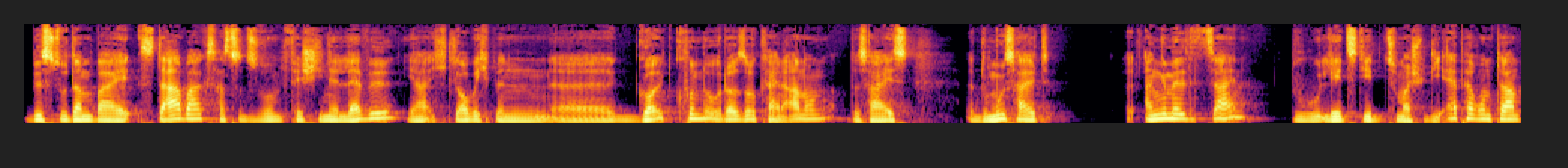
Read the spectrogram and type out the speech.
bist du dann bei Starbucks, hast du so verschiedene Level. Ja, ich glaube, ich bin äh, Goldkunde oder so, keine Ahnung. Das heißt, du musst halt angemeldet sein Du lädst dir zum Beispiel die App herunter.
